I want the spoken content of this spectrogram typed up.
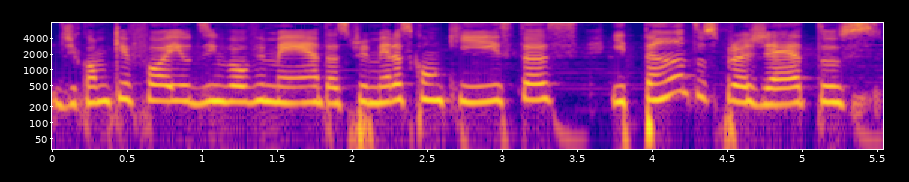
de como que foi o desenvolvimento, as primeiras conquistas e tantos projetos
